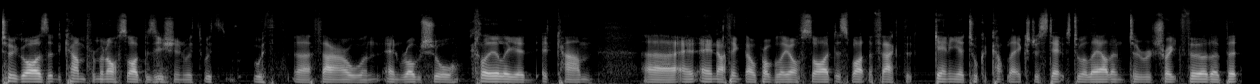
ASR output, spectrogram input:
two guys that had come from an offside position with with with uh, Farrell and, and Robshaw clearly had, had come uh, and, and, I think they were probably offside, despite the fact that Genia took a couple of extra steps to allow them to retreat further. But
